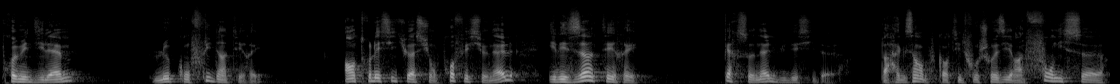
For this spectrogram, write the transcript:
Premier dilemme, le conflit d'intérêts entre les situations professionnelles et les intérêts personnels du décideur. Par exemple, quand il faut choisir un fournisseur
